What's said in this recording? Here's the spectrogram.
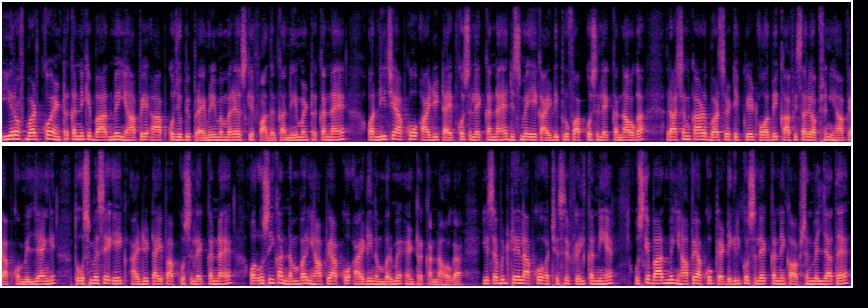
ईयर ऑफ़ बर्थ को एंटर करने के बाद में यहाँ पे आपको जो भी प्राइमरी मेंबर है, उसके फादर का नेम एंटर करना है और नीचे आपको आईडी टाइप को सिलेक्ट करना है, जिसमें एक आईडी प्रूफ आपको सिलेक्ट करना होगा। राशन कार्ड, बर्थ सर्टिफिकेट और भी काफ़ी सारे ऑप्शन यहाँ पे आपको मिल जाएँगे। तो उसमें से एक आईडी टाइप आपको सिलेक्ट करना है और उसी का नंबर यहाँ पर आपको आईडी नंबर में एंटर करना होगा। ये सभी डिटेल आपको अच्छे से फिल करनी है। उसके बाद में यहाँ पर आपको कैटेगरी को सिलेक्ट करने का ऑप्शन मिल जाता है,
